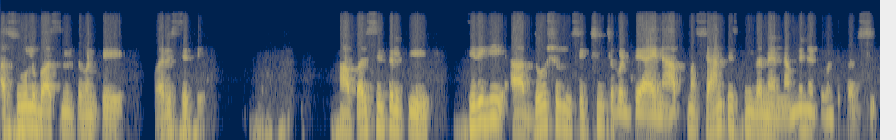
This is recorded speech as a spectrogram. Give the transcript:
అసువులు బాసినటువంటి పరిస్థితి. ఆ పరిస్థితులకి తిరిగి ఆ దోషులు శిక్షించబడితే ఆయన ఆత్మ శాంతిస్తుందని ఆయన నమ్మినటువంటి పరిస్థితి.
